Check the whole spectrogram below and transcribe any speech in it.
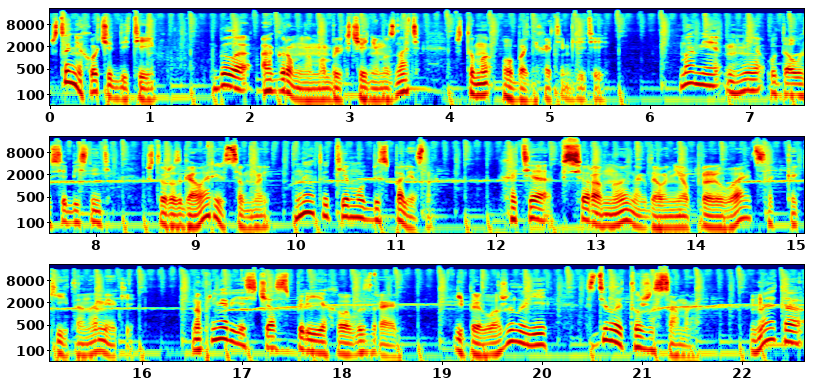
что не хочет детей. Было огромным облегчением узнать, что мы оба не хотим детей. Маме мне удалось объяснить, что разговаривать со мной на эту тему бесполезно. Хотя все равно иногда у нее прорываются какие-то намеки. Например, я сейчас переехала в Израиль и предложила ей сделать то же самое. На это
